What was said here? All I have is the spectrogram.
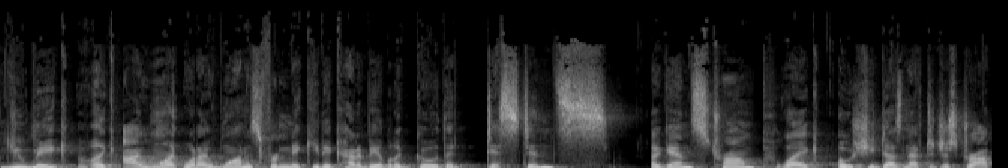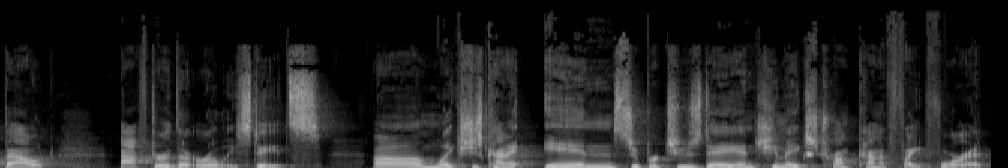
you make like I want what I want is for Nikki to kind of be able to go the distance against Trump. Like, oh, she doesn't have to just drop out after the early states. Um, like she's kind of in Super Tuesday, and she makes Trump kind of fight for it.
